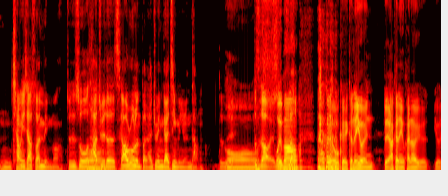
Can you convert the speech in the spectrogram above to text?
嗯呛一下酸民嘛，就是说他觉得 Scott Rolen 本来就应该进名人堂，对不对？哦，不知道诶、欸、我也不知道。OK OK，可能有人对他可能有看到有有。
